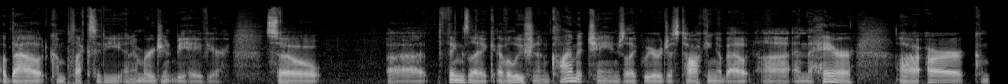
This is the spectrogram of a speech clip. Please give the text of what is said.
about complexity and emergent behavior. So, uh, things like evolution and climate change, like we were just talking about, uh, and the hare, uh, are com-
